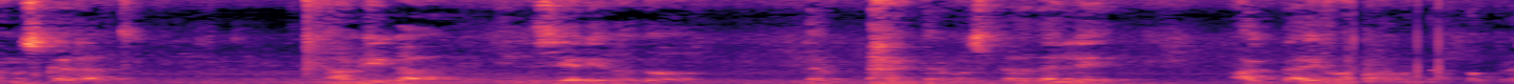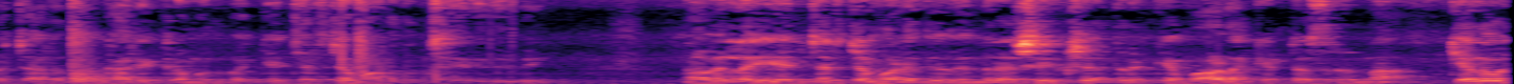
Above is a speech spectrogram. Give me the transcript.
ನಮಸ್ಕಾರ. ನಾವೀಗ ಇಲ್ಲಿ ಸೇರಿರೋದು ಧರ್ಮಸ್ಥಳದಲ್ಲಿ ಆಗ್ತಾ ಇರುವಂಥ ಒಂದು ಅಪಪ್ರಚಾರದ ಕಾರ್ಯಕ್ರಮದ ಬಗ್ಗೆ ಚರ್ಚೆ ಮಾಡೋದಕ್ಕೆ ಸೇರಿದ್ದೀವಿ. ನಾವೆಲ್ಲ ಏನು ಚರ್ಚೆ ಮಾಡಿದ್ದೀವಿ ಅಂದರೆ ಶ್ರೀ ಕ್ಷೇತ್ರಕ್ಕೆ ಭಾಳ ಕೆಟ್ಟ ಹೆಸರನ್ನು ಕೆಲವು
